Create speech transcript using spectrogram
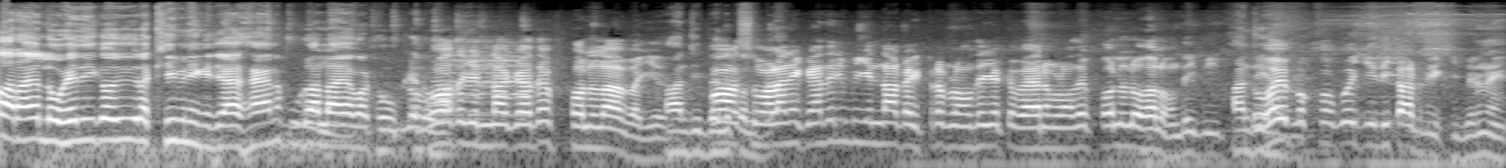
ਹੈ, ਲੋਹੇ ਦੀ ਕੋਈ ਰੱਖੀ ਵੀ ਨਹੀਂ ਗਜਾਇਸ ਹੈ ਨਾ ਪੂਰਾ ਲਾਇਆ ਵਾ ਠੋਕ ਕੇ ਲੋਹਾ। ਬਹੁਤ ਜਿੰਨਾ ਕਹਦੇ ਫੁੱਲ ਲਾ ਵਾ ਜੀ। ਹਾਂਜੀ, ਬਿਲਕੁਲ। ਭਾਸ ਵਾਲਿਆਂ ਨੇ ਕਹਿੰਦੇ ਨਹੀਂ ਵੀ ਜਿੰਨਾ ਟਰੈਕਟਰ ਬਣਾਉਂਦੇ ਜਾਂ ਕਵੈਨ ਬਣਾਉਂਦੇ ਫੁੱਲ ਲੋਹਾ ਲਾਉਂਦੇ ਵੀ। ਹਾਂਜੀ। ਪੱਖੋਂ ਕੋਈ ਚੀਜ਼ ਦੀ ਘਾਟ ਨਹੀਂ ਰੱਖੀ ਵੀਰ ਨੇ।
